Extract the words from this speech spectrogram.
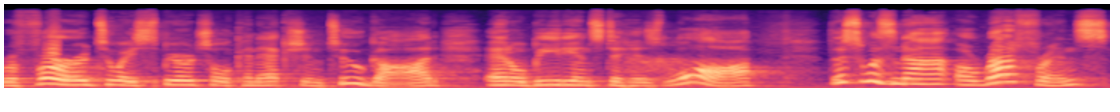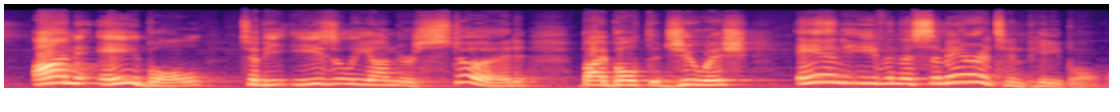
referred to a spiritual connection to God and obedience to his law, this was not a reference unable to be easily understood by both the Jewish and even the Samaritan people.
